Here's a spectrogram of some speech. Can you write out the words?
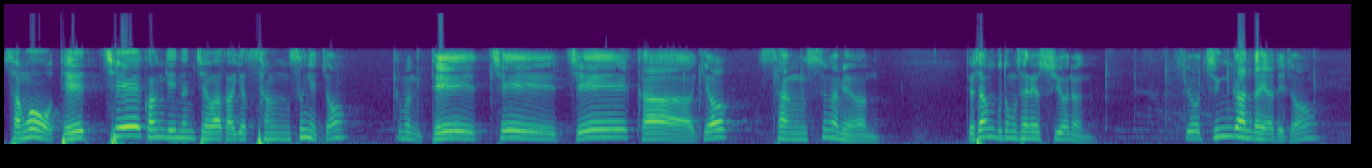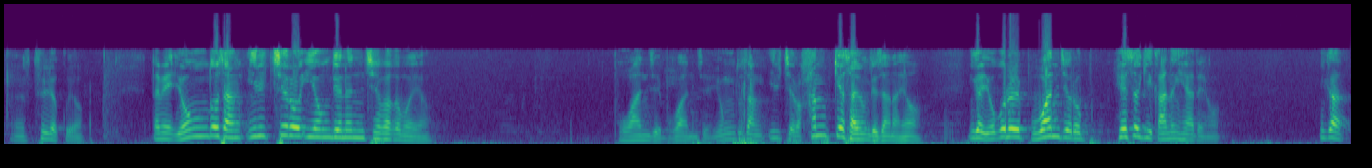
상호 대체 관계 있는 재화 가격 상승했죠. 그러면 대체재 가격 상승하면 대상 부동산의 수요는 수요 증가한다 해야 되죠. 그래서 틀렸고요. 그 다음에 용도상 일체로 이용되는 재화가 뭐예요? 보완제, 보완제. 용도상 일체로 함께 사용되잖아요. 그러니까 요거를 보완제로 해석이 가능해야 돼요. 그러니까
